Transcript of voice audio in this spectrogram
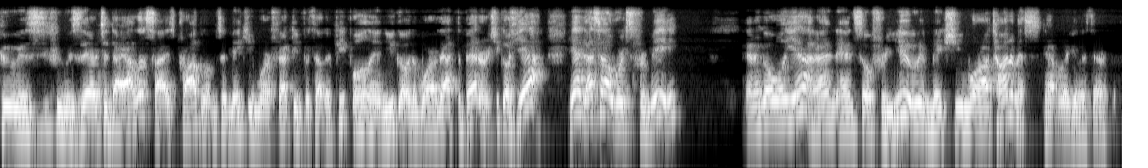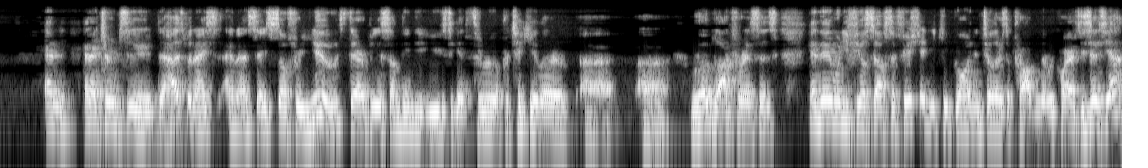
who is who is there to dialyze problems and make you more effective with other people, and you go to more of that the better. And she goes, Yeah, yeah, that's how it works for me. And I go, Well, yeah. And and so for you, it makes you more autonomous to have a regular therapist. And and I turn to the husband and I, and I say, so for you, therapy is something that you use to get through a particular uh, uh, roadblock, for instance. And then when you feel self sufficient, you keep going until there's a problem that requires. He says, yeah.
